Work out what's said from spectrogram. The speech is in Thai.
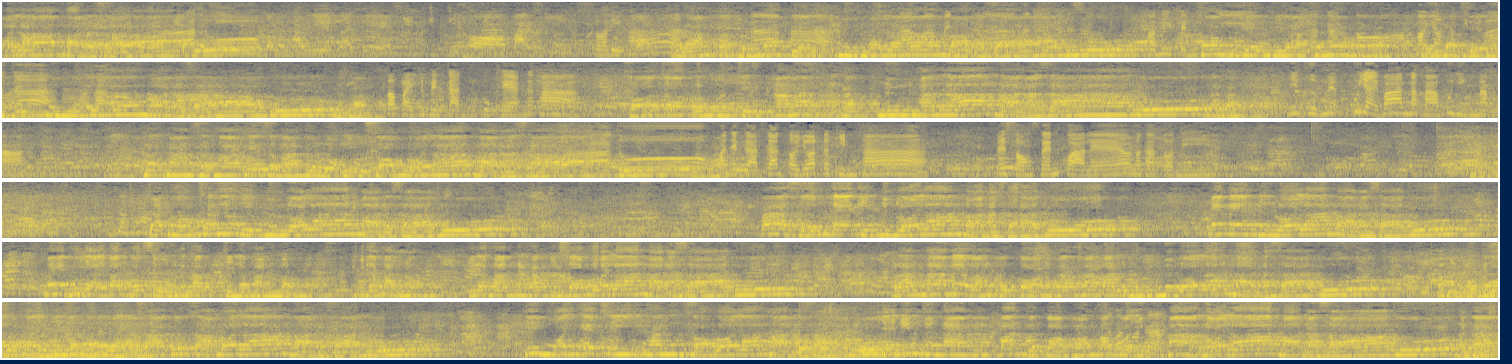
ร้อยล้านบาทสาสาธุธุบรรณาลีลาเกสที่คอบางสีสวัสดีค่ะร้านตัดผมบ้านเปลี่ยนหนึ่งร้อยล้านบาทสาธุตอนนี้เป็นช่องเจนกีฬาชาแนลนะครับต่อยอดกระถิ่นเลยจ้าหนึ่งร้อยล้านบาทสาธุนะครับ ต่อไปจะเป็นการปลูกแคนนะคะสจประมวลจิตอามาศนะครับหนึ่งพันล้านบาทสาธุนะครับนี่ คือแม่ผู้ใหญ่บ้านนะคะ ผู้หญิงนะคะประธานสภาเทศบาลดงหลวงอีกสองร้อยล้านบาทสาสาธุธุนะครับบรรยากาศการต่อยอดกระถินค่ะ ได้สองแสนกว่าแล้วนะคะ ตอนนี้ จัดหอมชาแนลอีกหนึ่งร้อยล้านบาทสาธุป้าเสริมแตงอีกหนึ่งร้อยล้านบาทสาธุ แม่แมนหนึ่งร้อยล้านบาทสาธุแม่ผู้ใหญ่บ้านโคตรสูงนะครับจิรพันธ์บอกจิรพันธ์เนาะจิรพันธ์นะครับ อีกสองร้อยล้านบาทสาธุร้านผ้าแม่หวังปกกอนนะครับข้างบ้านลุงอีกหนึ่งร้อยล้านบาทสาธุผมได้ใครกินสมบูรณ์สาธุสามร้อยล้านบาทสาธุ พี่หมวยเอฟซีอีกท่านหนึ่งสองร้อยล้านบาทสาธุผู้ใหญ่นิ่มเงินนามบ้านกกอกพร้อมครอบครัวอีกห้าร้อยล้านบาทสาธุนะครับ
